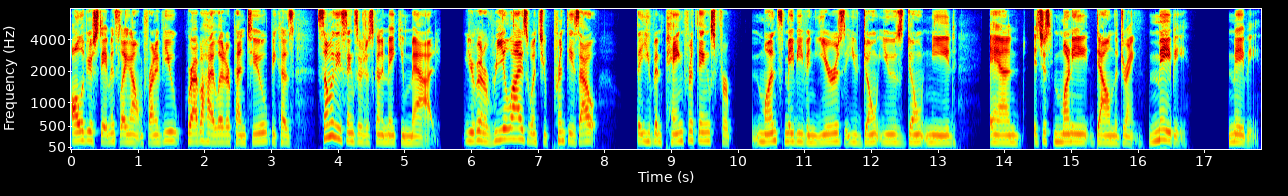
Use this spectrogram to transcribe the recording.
all of your statements laying out in front of you. Grab a highlighter pen too, because some of these things are just going to make you mad. You're going to realize once you print these out that you've been paying for things for months, maybe even years that you don't use, don't need, and it's just money down the drain. Maybe, maybe.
